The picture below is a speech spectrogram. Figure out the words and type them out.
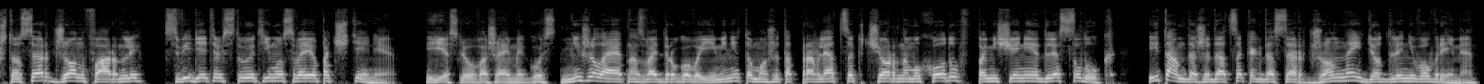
«что сэр Джон Фарнли свидетельствует ему свое почтение, и если уважаемый гость не желает назвать другого имени, то может отправляться к черному ходу в помещение для слуг и там дожидаться, когда сэр Джон найдет для него время».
